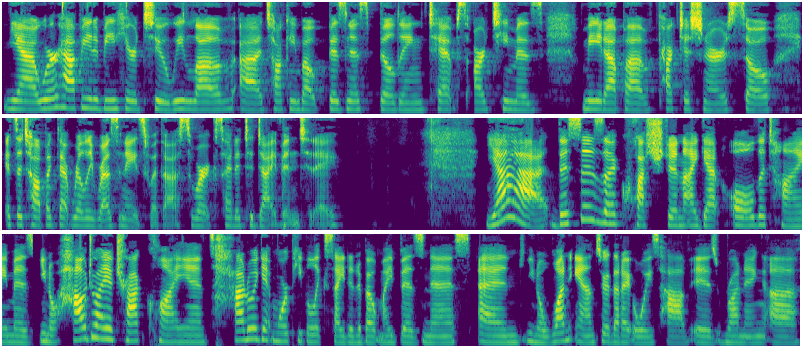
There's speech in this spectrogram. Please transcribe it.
yeah, we're happy to be here too. We love uh, talking about business building tips. Our team is made up of practitioners. So it's a topic that really resonates with us. So we're excited to dive in today. Yeah, this is a question I get all the time is, you know, how do I attract clients? How do I get more people excited about my business? And, you know, one answer that I always have is running a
